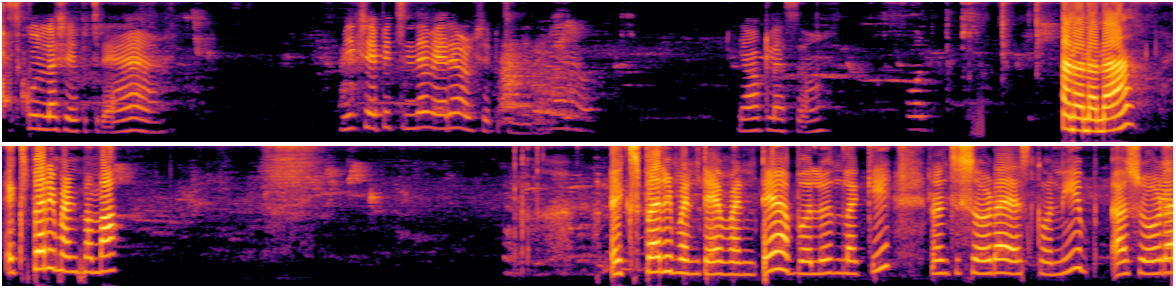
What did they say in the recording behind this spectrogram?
స్కూల్లో చేపించరా? మీకు చేపించిందే వేరే వాళ్ళకి చేపించింది? ಯಾವ క్లాస్ నానా ఎక్స్పెరిమెంట్ మమ్మా ఎక్స్పెరిమెంట్ ఏమంటే ఆ బలూన్లకి నుంచి సోడా వేసుకొని ఆ సోడా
